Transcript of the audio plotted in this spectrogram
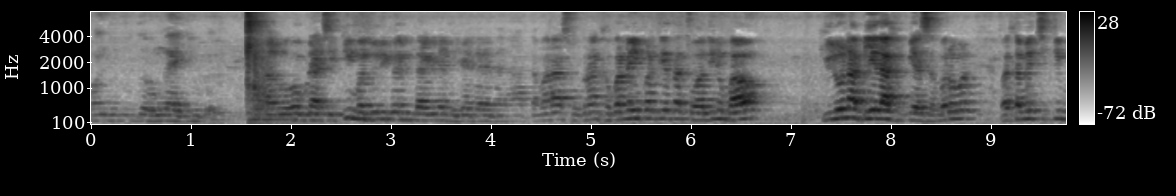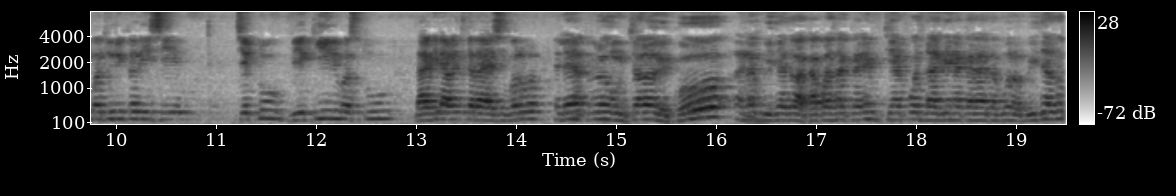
ફોન તો ગયું બધા ચીકી મજૂરી કરીને દાગીના ભેગા કર્યા હતા. આ તમારા છોકરાને ખબર નહીં પડતી હતા ચોદીનો ભાવ કિલોના બે લાખ રૂપિયા છે બરોબર? હવે તમે ચીકી મજૂરી કરી છે જેટલું વેકી વસ્તુ દાગીના આવી કરાયા છે બરોબર? એટલે પેલો ઊંચાળો વેખો અને બીજા તો આખા પાછા કરી ચાર પાંચ દાગીના કરાયા હતા બોલો. બીજા તો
